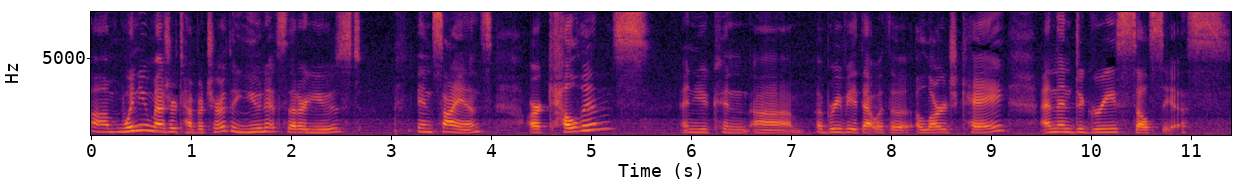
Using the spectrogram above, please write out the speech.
Um, when you measure temperature, the units that are used in science are kelvins, and you can um, abbreviate that with a, a, large K, and then degrees Celsius,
